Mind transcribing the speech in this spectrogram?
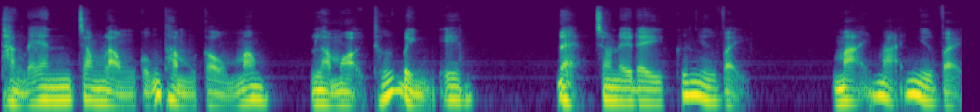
Thằng đen trong lòng cũng thầm cầu mong Là mọi thứ bình yên. Để cho nơi đây cứ như vậy, Mãi mãi như vậy.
